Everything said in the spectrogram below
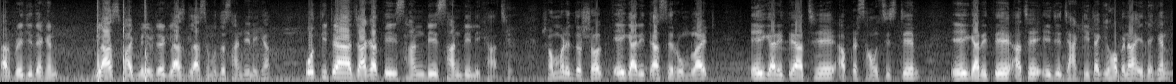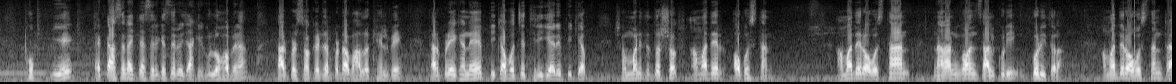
তারপরে এই যে দেখেন, গ্লাস ফাইভ মিলিমিটার গ্লাস গ্লাসের মধ্যে সানডি লেখা। প্রতিটা জায়গাতেই সানডি সানডি লেখা আছে। সম্মানিত দর্শক, এই গাড়িতে আছে রুম লাইট এই গাড়িতে আছে আপনার সাউন্ড সিস্টেম এই গাড়িতে আছে এই যে ঝাঁকি টাকি হবে না, এই দেখেন, খুব ইয়ে একটা আছে না ক্যাসের ক্যাসের, ওই ঝাঁকিগুলো হবে না। তারপরে সকেট জাম্পারটা ভালো খেলবে। তারপরে এখানে পিক হচ্ছে থ্রি গিয়ারের পিক সম্মানিত দর্শক, আমাদের অবস্থান আমাদের অবস্থান নারায়ণগঞ্জ জালকুড়ি করিতলা। আমাদের অবস্থানটা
